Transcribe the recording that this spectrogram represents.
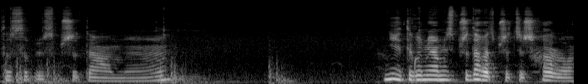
To sobie sprzedamy. Nie, tego miałam nie sprzedawać przecież, halo.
